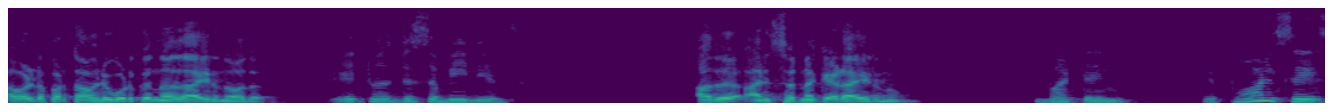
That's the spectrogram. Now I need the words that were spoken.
അവളുടെ ഭർത്താവിന് കൊടുക്കുന്നതായിരുന്നു അത് It was disobedience. അത് അനുസരണക്കേടായിരുന്നു But in uh, Paul says,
